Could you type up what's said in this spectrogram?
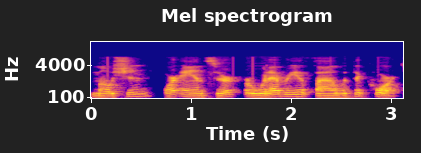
motion, or answer, or whatever you filed with the court.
